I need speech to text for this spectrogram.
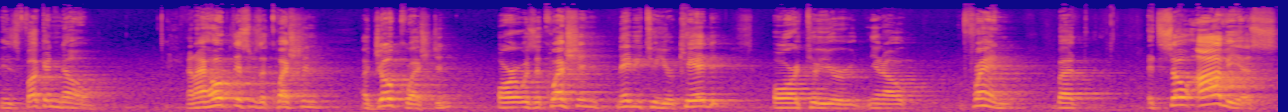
is fucking no. And I hope this was a question, a joke question, or it was a question maybe to your kid or to your, you know, friend. But it's so obvious,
